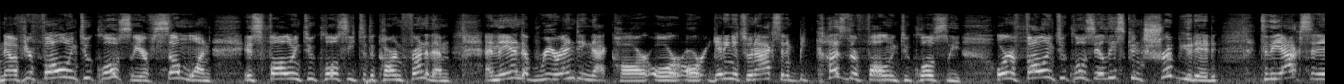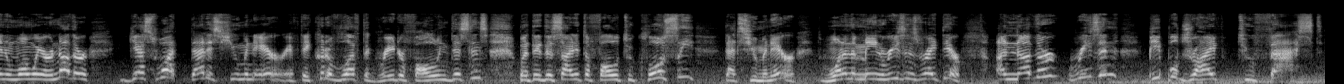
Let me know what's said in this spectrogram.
Now, if you're following too closely, or if someone is following too closely to the car in front of them, and they end up rear-ending that car or, or getting into an accident because they're following too closely, or if following too closely at least contributed to the accident in one way or another, guess what? That is human error. If they could have left a greater following distance, but they decided to follow too closely, that's human error. One of the main reasons right there. Another reason, people drive too fast.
